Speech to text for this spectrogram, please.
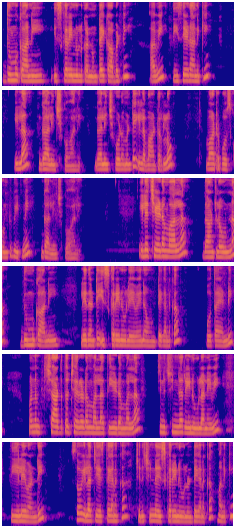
దుమ్ము కానీ ఇసుక రెన్నులు కానీ ఉంటాయి కాబట్టి అవి తీసేయడానికి ఇలా గాలించుకోవాలి. గాలించుకోవడం అంటే ఇలా వాటర్లో వాటర్ పోసుకుంటూ వీటిని గాలించుకోవాలి. ఇలా చేయడం వల్ల దాంట్లో ఉన్న దుమ్ము కానీ లేదంటే ఇసుక రేణువులు ఏవైనా ఉంటే కనుక పోతాయండి. మనం చాటతో చెరగడం వల్ల తీయడం వల్ల చిన్న చిన్న రేణువులు అనేవి తీయలేవండి. సో ఇలా చేస్తే కనుక చిన్న చిన్న ఇసుక రేణువులు ఉంటే కనుక మనకి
